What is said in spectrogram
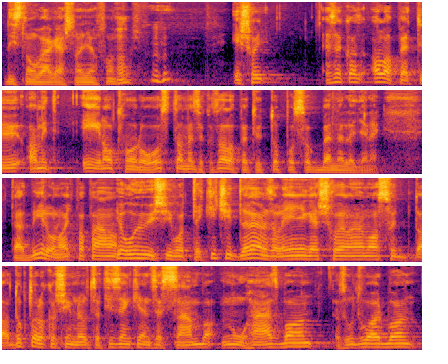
disznóvágás nagyon fontos, hm. és hogy ezek az alapvető, amit én otthonról hoztam, ezek az alapvető toposzok benne legyenek. Tehát bíró nagypapám, jó, ő is ívott egy kicsit, de nem ez a lényeges, hanem az, hogy a Dr. Okos Imre utca 19-es számban, no, házban, az udvarban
